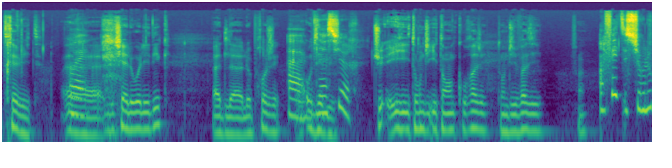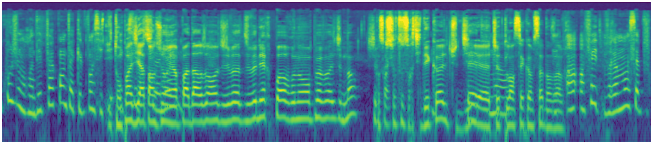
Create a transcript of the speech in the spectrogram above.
Très vite. Euh, Michel Walidik, la- le projet, Ah, au bien début. sûr. Tu- ils t'ont encouragé, ils t'ont dit vas-y. En fait, sur le coup, je me rendais pas compte à quel point c'était. Ils t'ont pas dit attention, il n'y a pas d'argent, tu vas devenir pauvre, non, on peut pas. Non, Parce pas. que surtout sorti d'école, tu te dis, C'est- euh, tu vas te lancer comme ça dans un. En, en fait, vraiment, ça, pour,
